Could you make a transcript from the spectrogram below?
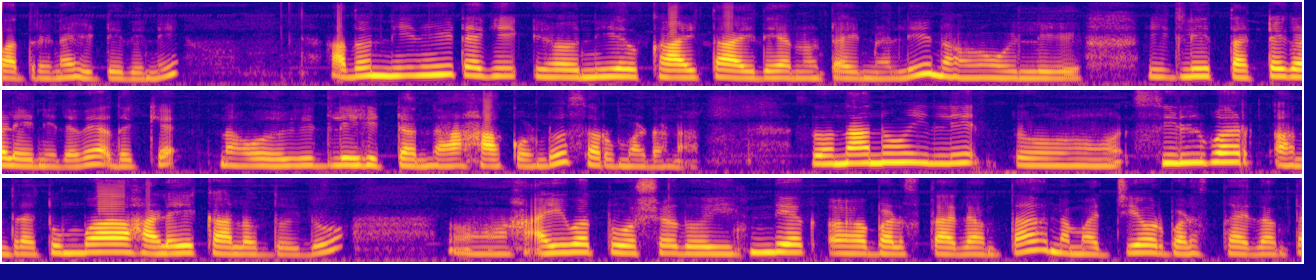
ಪಾತ್ರೆನ ಇಟ್ಟಿದ್ದೀನಿ. ಅದು ನೀಟಾಗಿ ನೀರು ಕಾಯ್ತಾ ಇದೆ ಅನ್ನೋ ಟೈಮ್ನಲ್ಲಿ ನಾವು ಇಲ್ಲಿ ಇಡ್ಲಿ ತಟ್ಟೆಗಳೇನಿದ್ದಾವೆ ಅದಕ್ಕೆ ನಾವು ಇಡ್ಲಿ ಹಿಟ್ಟನ್ನು ಹಾಕ್ಕೊಂಡು ಸರ್ವ್ ಮಾಡೋಣ. ಸೊ ನಾನು ಇಲ್ಲಿ ಸಿಲ್ವರ್ ಅಂದರೆ ತುಂಬ ಹಳೆಯ ಕಾಲದ್ದು ಇದು. ಐವತ್ತು ವರ್ಷದ ಹಿಂದೆ ಬಳಸ್ತಾ ಇದ್ದಂಥ, ನಮ್ಮ ಅಜ್ಜಿಯವ್ರು ಬಳಸ್ತಾ ಇದ್ದಂಥ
